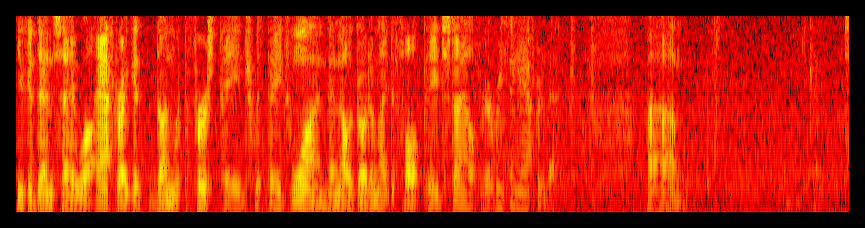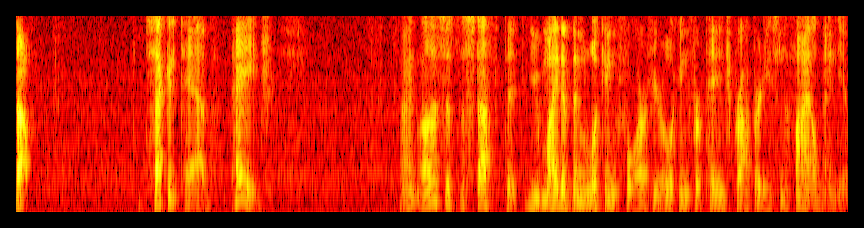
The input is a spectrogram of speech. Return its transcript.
you could then say, well, after I get done with the first page, with page one, then I'll go to my default page style for everything after that. Um, okay. So, second tab, page. All right. Well, this is the stuff that you might have been looking for if you're looking for page properties in the file menu.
